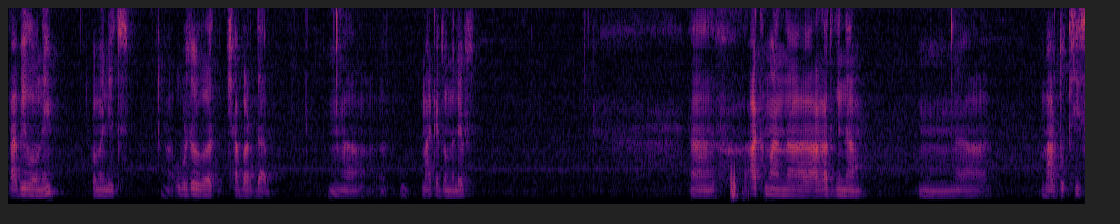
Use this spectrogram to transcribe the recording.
ბაბილონი, რომელიც უბრძოლად ჩაბარდა მაკედონელებს. აქ მან აღადგინა მარტუქის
